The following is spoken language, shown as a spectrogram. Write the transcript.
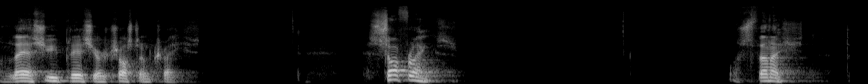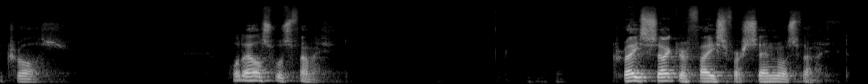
unless you place your trust in Christ. sufferings was finished at the cross. What else was finished? Christ's sacrifice for sin was finished.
